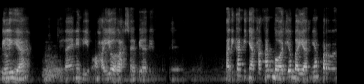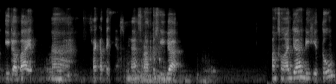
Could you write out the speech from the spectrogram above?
pilih ya. Misalnya ini di Ohio lah saya biarin. Tadi kan dinyatakan bahwa dia bayarnya per gigabyte. Nah, saya ketiknya misalnya 100 giga langsung aja dihitung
